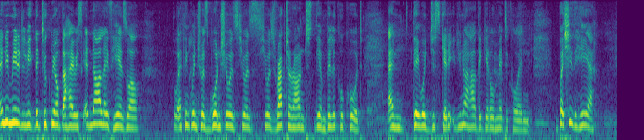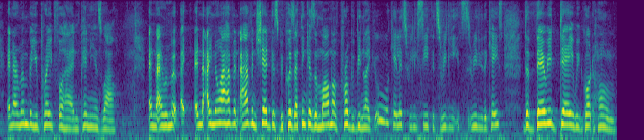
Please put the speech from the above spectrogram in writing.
and immediately they took me off the high risk. And Nala is here as well. I think when she was born, she was, she was, she was wrapped around the umbilical cord and they would just get it. You know how they get all medical, and but she's here, and I remember you prayed for her and Penny as well. And I remember, and I know I haven't, I haven't shared this because I think as a mom I've probably been like, oh, okay, let's really see if it's really, it's really the case. The very day we got home,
